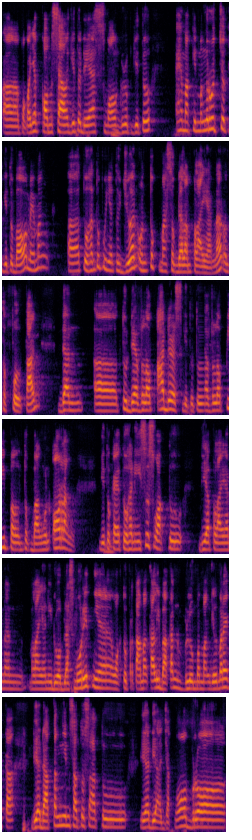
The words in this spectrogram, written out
uh, pokoknya komsel gitu deh ya small hmm. group gitu eh makin mengerucut gitu bahwa memang uh, Tuhan tuh punya tujuan untuk masuk dalam pelayanan untuk full time dan uh, to develop others gitu, to develop people untuk bangun orang gitu. Hmm. kayak Tuhan Yesus waktu dia pelayanan melayani 12 muridnya waktu pertama kali bahkan belum memanggil mereka dia datengin satu-satu ya diajak ngobrol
